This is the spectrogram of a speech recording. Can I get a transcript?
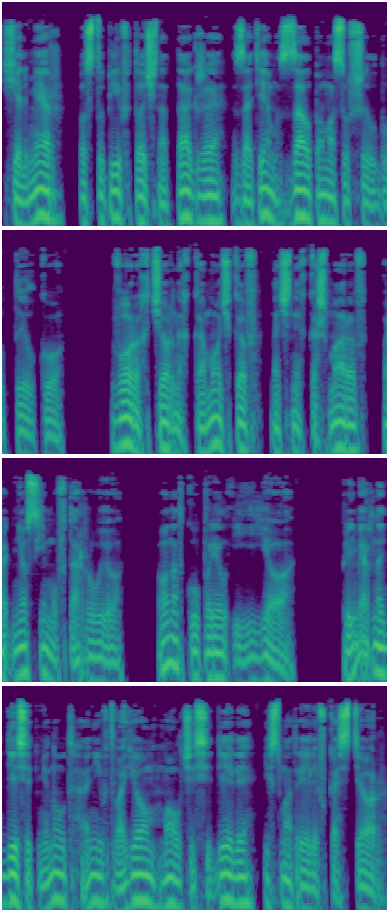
Хельмер, поступив точно так же, затем залпом осушил бутылку. Ворох черных комочков, ночных кошмаров поднес ему вторую. Он откупорил и ее. Примерно десять минут они вдвоем молча сидели и смотрели в костер.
